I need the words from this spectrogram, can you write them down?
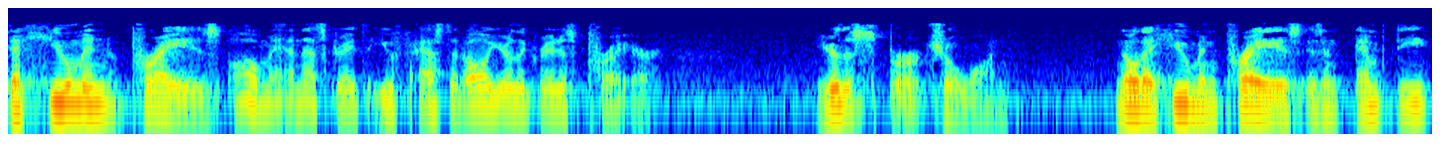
that human praise, oh man, that's great that you fasted. Oh, you're the greatest prayer. You're the spiritual one. Know that human praise is an empty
